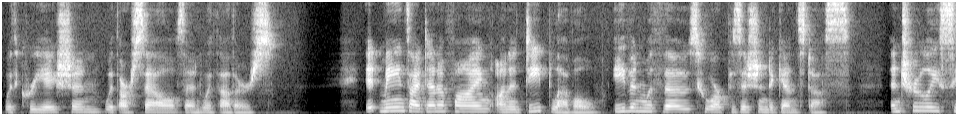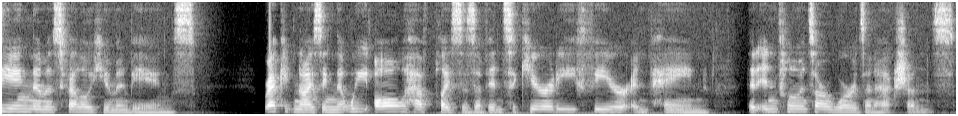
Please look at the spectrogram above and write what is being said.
with creation, with ourselves, and with others. It means identifying on a deep level, even with those who are positioned against us, and truly seeing them as fellow human beings. Recognizing that we all have places of insecurity, fear, and pain that influence our words and actions.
